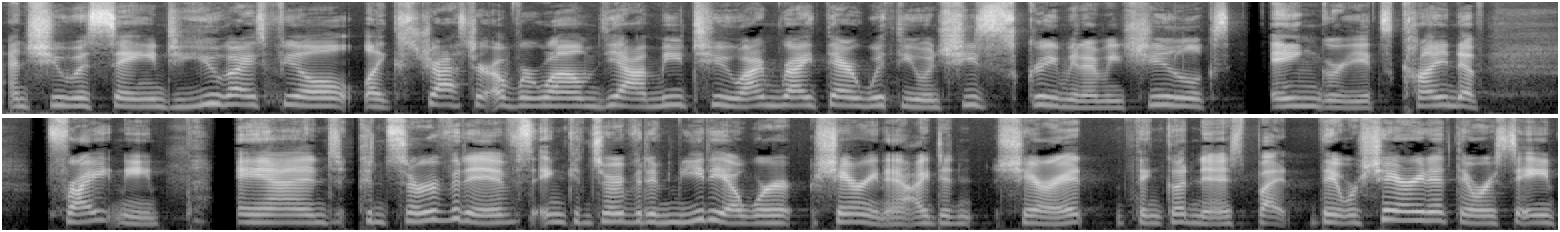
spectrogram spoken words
and she was saying, Do you guys feel like stressed or overwhelmed? Yeah, me too. I'm right there with you. And she's screaming. I mean, she looks angry. It's kind of frightening. And conservatives in conservative media were sharing it. I didn't share it, thank goodness, but they were sharing it. They were saying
